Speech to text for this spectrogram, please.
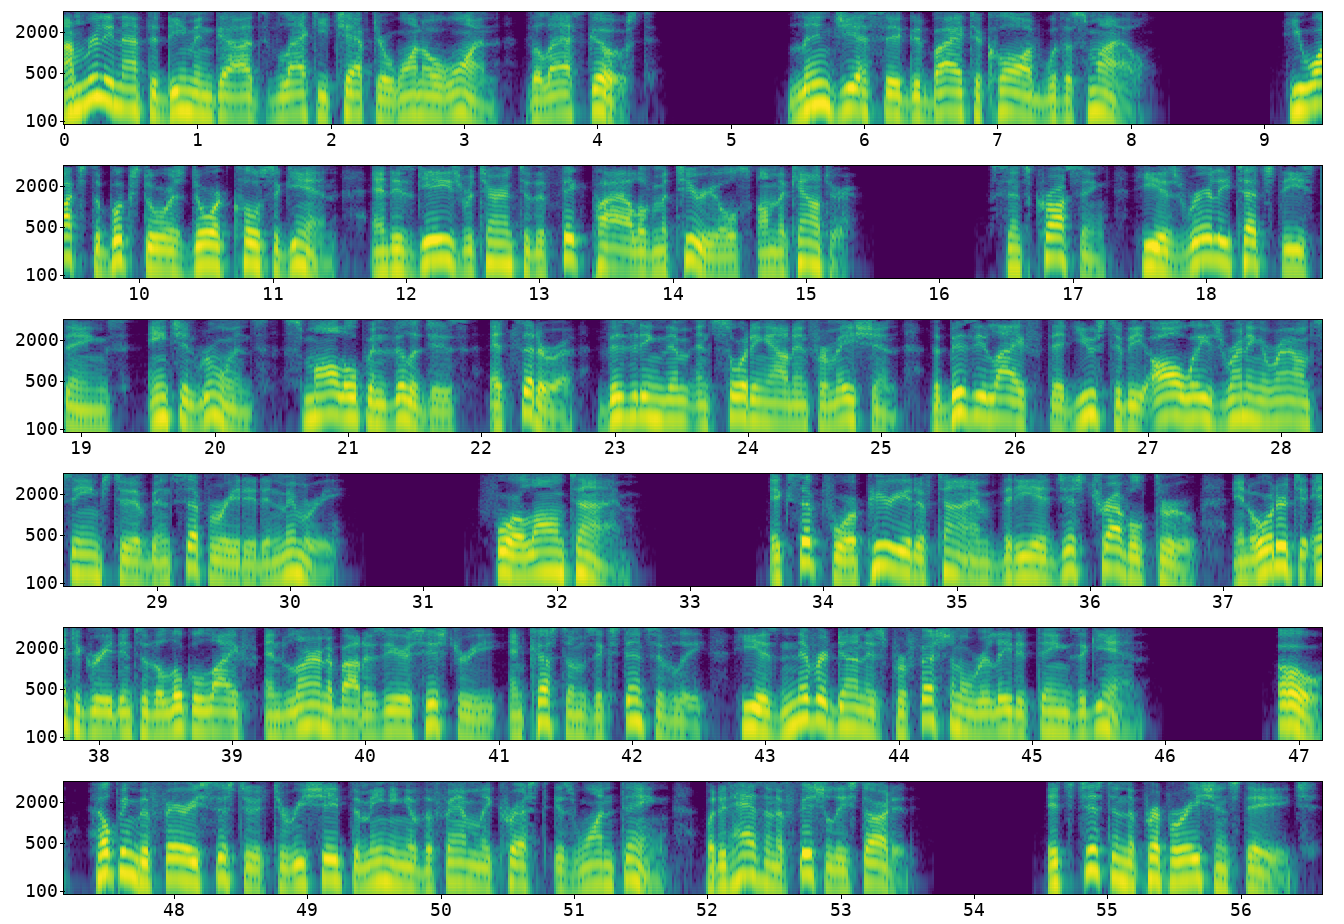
I'm really not the demon god's lackey chapter 101, The Last Ghost. Lin Jie said goodbye to Claude with a smile. He watched the bookstore's door close again, and his gaze returned to the thick pile of materials on the counter. Since crossing, he has rarely touched these things, ancient ruins, small open villages, etc., visiting them and sorting out information. The busy life that used to be always running around seems to have been separated in memory. For a long time. Except for a period of time that he had just traveled through in order to integrate into the local life and learn about Azir's history and customs extensively, he has never done his professional related things again. Oh, helping the fairy sister to reshape the meaning of the family crest is one thing, but it hasn't officially started. It's just in the preparation stage.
